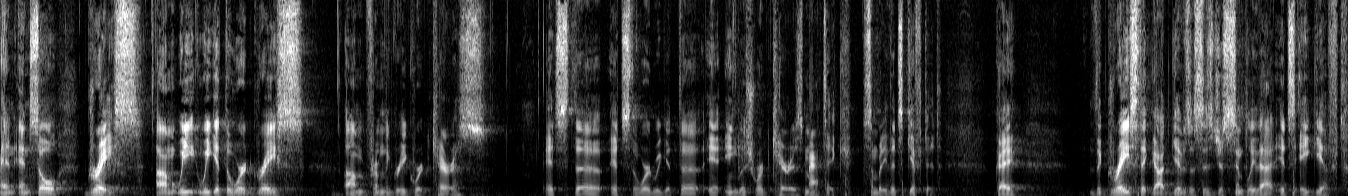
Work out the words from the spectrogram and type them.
And, and so, grace. Um, we, we get the word grace um, from the Greek word charis. It's the, it's the word we get the English word charismatic, somebody that's gifted. Okay? The grace that God gives us is just simply that it's a gift.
